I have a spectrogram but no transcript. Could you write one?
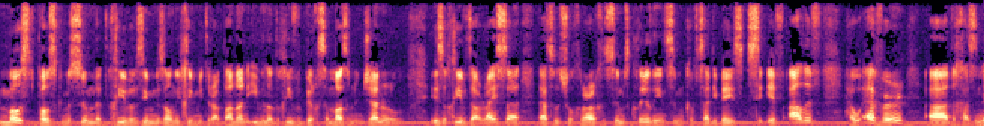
most poskim assume that the chiv of zimun is only chiv mitrabanan, even though the chiv of birchas hamazon in general is a chiv da'araisa. That's what Shulchan Aruch assumes clearly in Simon Kuf Tzadi Beis Seif Aleph. However, uh, the Chazon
